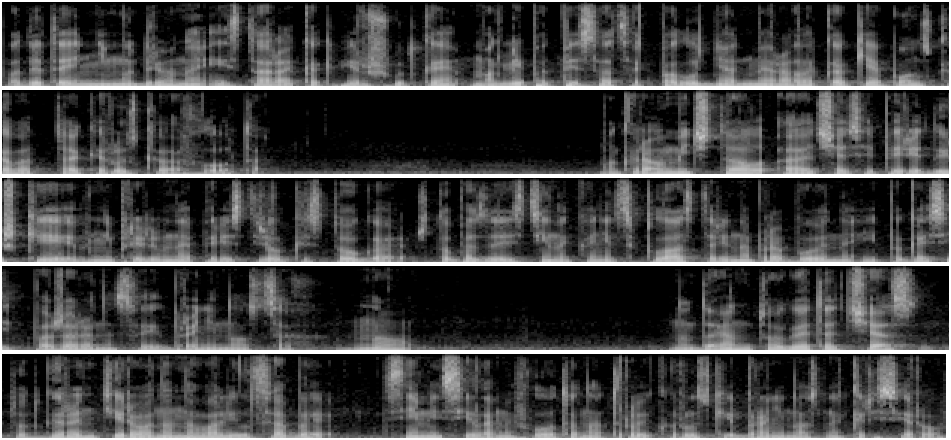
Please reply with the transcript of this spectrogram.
Под этой немудреной и старой как мир шуткой могли подписаться к полудню адмирала как японского, так и русского флота. Макаров мечтал о часе передышки в непрерывной перестрелке с Тога, чтобы завести наконец пластыри на пробоины и погасить пожары на своих броненосцах, но... Но дай он Тога этот час, тот гарантированно навалился бы всеми силами флота на тройку русских броненосных крейсеров,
